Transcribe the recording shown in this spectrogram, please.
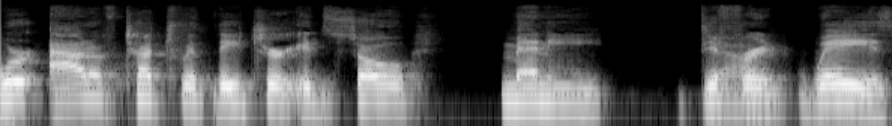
we're out of touch with nature in so many different yeah. ways.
